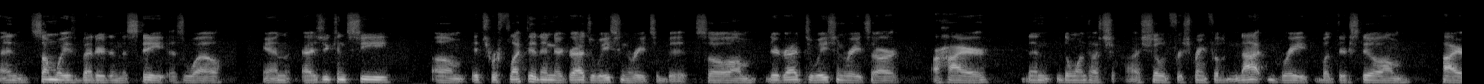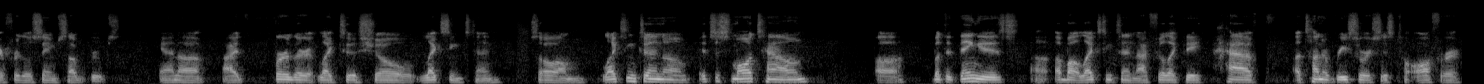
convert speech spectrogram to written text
in some ways better than the state as well. And as you can see, um, it's reflected in their graduation rates a bit. So um, their graduation rates are are higher than the ones I, sh- I showed for Springfield. Not great, but they're still um, higher for those same subgroups. And uh, I'd further like to show Lexington. So um, Lexington, um, it's a small town, uh, but the thing is uh, about Lexington, I feel like they have a ton of resources to offer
